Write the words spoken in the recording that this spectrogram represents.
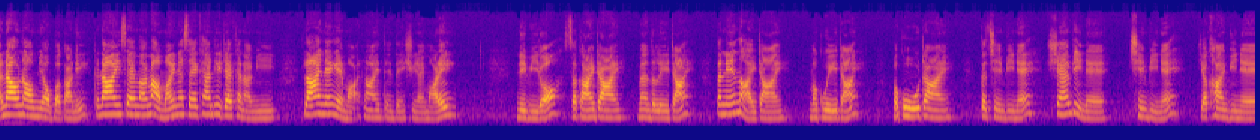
အနောက်အနောက်မြောက်ဘက်ကနေတနအီ10မိုင်မှ -30 ခန့်ထိတိုက်ခတ်နိုင်ပြီးလှိုင်းနှဲငယ်မှာလှိုင်းတင်တင်ရှိနိုင်ပါတယ်။နေပြီးတော့စကိုင်းတိုင်းမန္တလေးတိုင်းတနင်္သာရီတိုင်းမကွေးတိုင်းပဲခူးတိုင်းကချင်ပြည်နယ်ရှမ်းပြည်နယ်ချင်းပြည်နယ်ရခိုင်ပြည်နယ်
